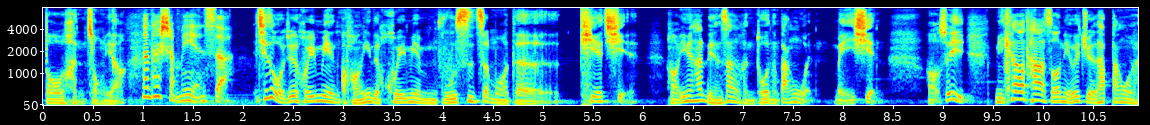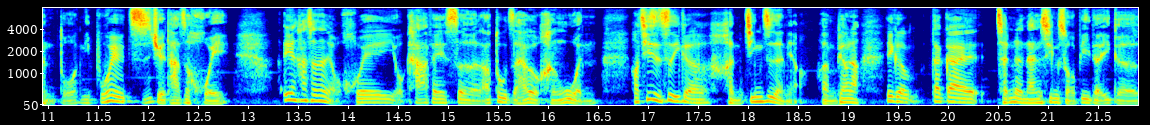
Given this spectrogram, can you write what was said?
都很重要。那它什么颜色？其实我觉得灰面狂鹰的灰面不是这么的贴切。好，因为它脸上有很多的斑纹、眉线。好，所以你看到它的时候，你会觉得它斑纹很多，你不会直觉它是灰，因为它身上有灰、有咖啡色，然后肚子还有横纹。好，其实是一个很精致的鸟，很漂亮，一个大概成人男性手臂的一个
